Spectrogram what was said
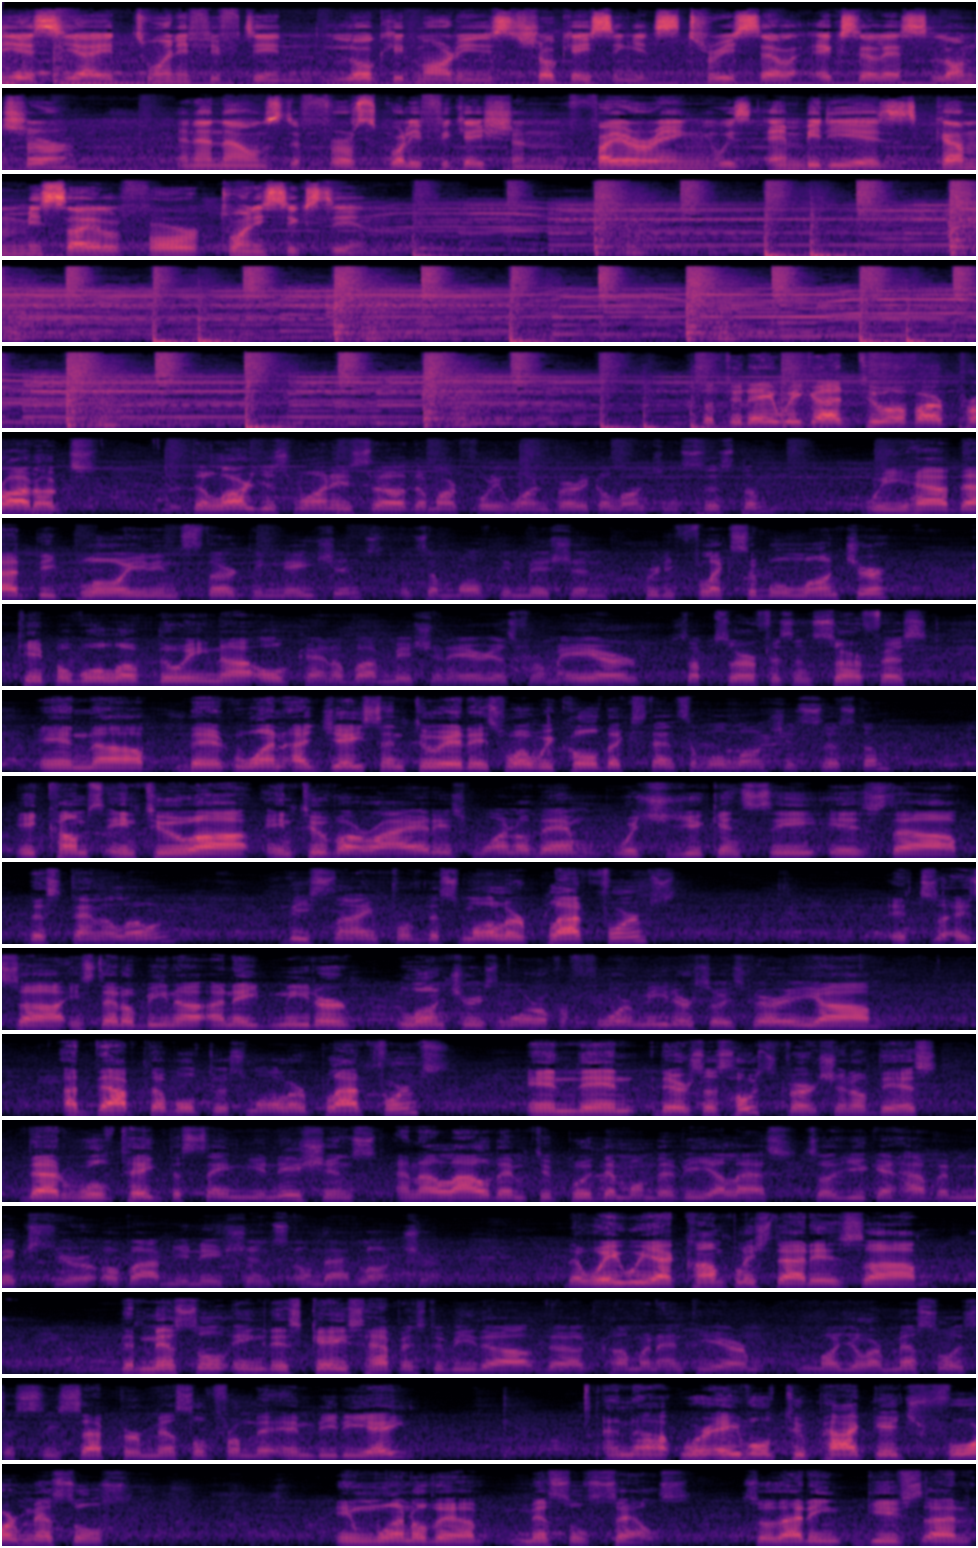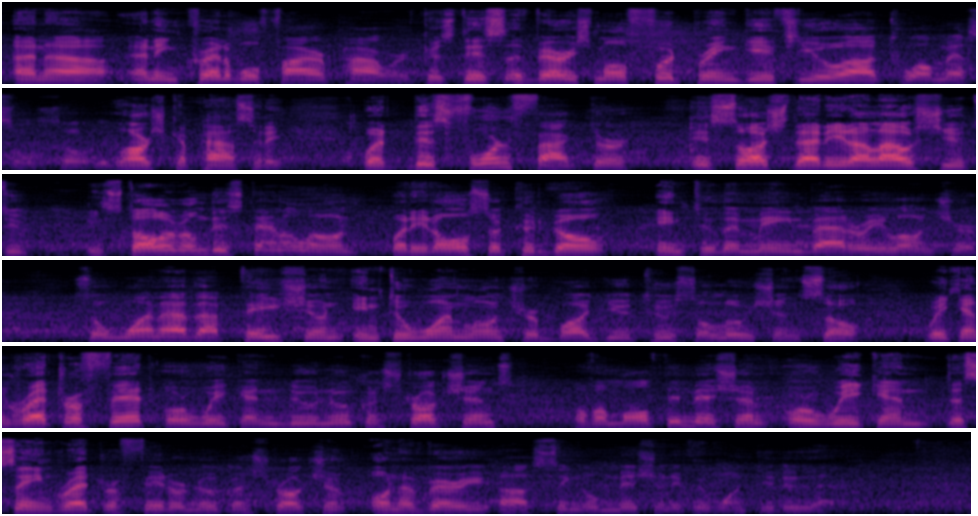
DSEI 2015, Lockheed Martin is showcasing its three-cell ExLS launcher and announced the first qualification firing with MBDA's CAMM missile for 2016. So today we got two of our products. The largest one is uh, the Mark 41 vertical launching system. We have that deployed in 13 nations. It's a multi-mission, pretty flexible launcher, capable of doing uh, all kind of uh, mission areas from air, subsurface, and surface. And uh, the one adjacent to it is what we call the extensible launching system. It comes into, uh, in two varieties. One of them, which you can see, is the, the standalone, designed for the smaller platforms. It's, it's uh, instead of being a, an eight meter launcher, it's more of a four meter, so it's very um, adaptable to smaller platforms. And then there's a host version of this that will take the same munitions and allow them to put them on the VLS so you can have a mixture of ammunitions on that launcher. The way we accomplish that is uh, the missile in this case happens to be the, the Common Anti-Air Modular Missile. It's a Sea Ceptor missile from the MBDA and uh, we're able to package four missiles in one of the missile cells. So that gives an, an, uh, an incredible firepower because this very small footprint gives you uh, 12 missiles, so large capacity. But this form factor is such that it allows you to install it on this standalone, but it also could go into the main battery launcher. So one adaptation into one launcher bought you two solutions. So we can retrofit or we can do new constructions of a multi-mission, or we can the same retrofit or new construction on a very uh, single mission if we want to do that.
